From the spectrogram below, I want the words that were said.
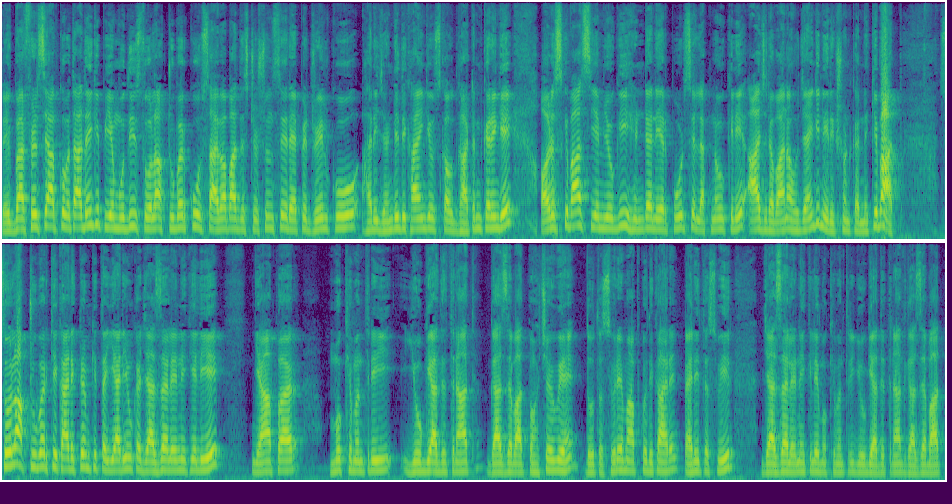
तो एक बार फिर से आपको बता दें कि पीएम मोदी 16 अक्टूबर को साहिबाबाद स्टेशन से रैपिड रेल को हरी झंडी दिखाएँगे, उसका उद्घाटन करेंगे और इसके बाद सीएम योगी हिंडन एयरपोर्ट से लखनऊ के लिए आज रवाना हो जाएँगे निरीक्षण करने के बाद। 16 अक्टूबर के कार्यक्रम की तैयारियों का जायजा लेने के लिए यहाँ पर मुख्यमंत्री योगी आदित्यनाथ गाजियाबाद पहुँचे हुए हैं। दो तस्वीरें हम आपको दिखा रहे हैं। पहली तस्वीर जायजा लेने के लिए मुख्यमंत्री योगी आदित्यनाथ गाजियाबाद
